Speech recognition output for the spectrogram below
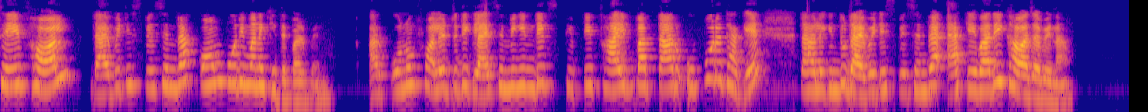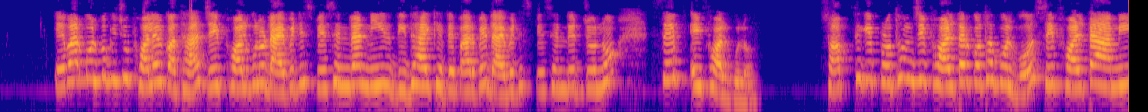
সেই ফল ডায়াবেটিস পেশেন্টরা কম পরিমাণে খেতে পারবেন। আর কোনো ফলের যদি গ্লাইসেমিক ইন্ডেক্স ফিফটি ফাইভ বা তার উপরে থাকে, তাহলে কিন্তু ডায়াবেটিস পেশেন্টরা একেবারেই খাওয়া যাবে না। এবার বলব কিছু ফলের কথা। যেই ফলগুলো ডায়াবেটিস পেশেন্টরা নির্দ্বিধায় খেতে পারবে ডায়াবেটিস পেশেন্টদের জন্য সেফ এই ফলগুলো। সব থেকে প্রথম যে ফলটার কথা বলব, সেই ফলটা আমি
